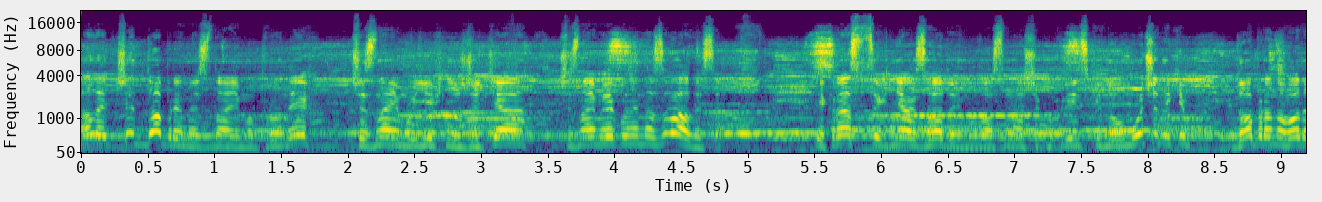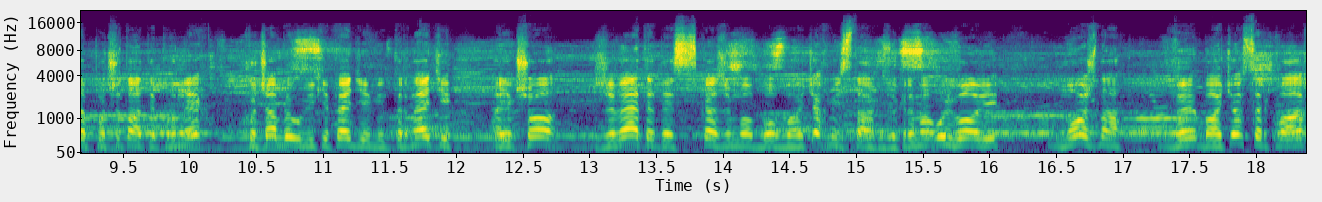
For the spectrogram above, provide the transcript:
Але чи добре ми знаємо про них, чи знаємо їхнє життя, чи знаємо, як вони називалися? Якраз в цих днях згадуємо власне наших українських новомучеників. Добра нагода почитати про них, хоча б у Вікіпедії в інтернеті. А якщо живете десь, скажімо, бо в багатьох містах, зокрема у Львові, можна в багатьох церквах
